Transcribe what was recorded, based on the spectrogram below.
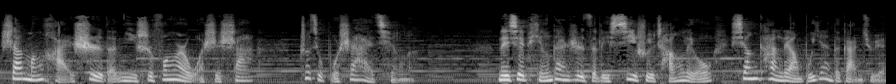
山盟海誓的你是风儿我是沙，这就不是爱情了。那些平淡日子里细水长流、相看两不厌的感觉。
